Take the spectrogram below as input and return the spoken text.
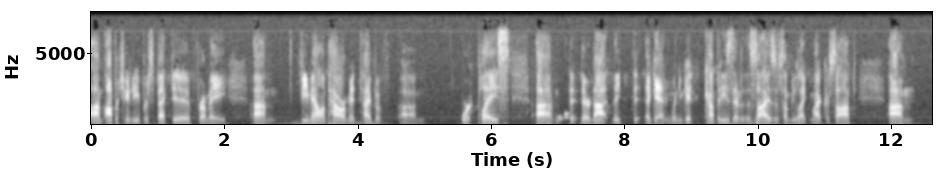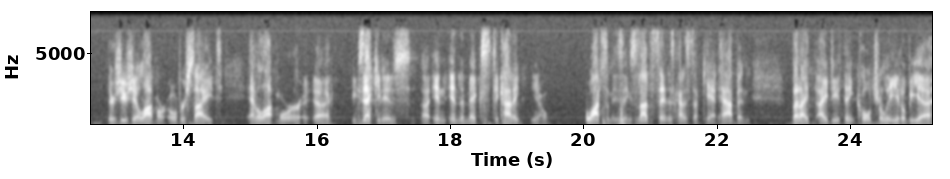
um, opportunity perspective, from a um, female empowerment type of um, workplace. Um, they're not. They, again, when you get companies that are the size of somebody like Microsoft, um, there's usually a lot more oversight and a lot more uh, executives uh, in in the mix to kind of you know watch some of these things. It's not to say this kind of stuff can't happen, but I I do think culturally it'll be a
